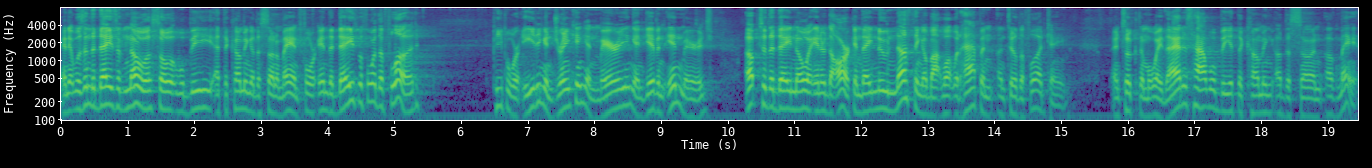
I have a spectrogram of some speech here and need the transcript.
And it was in the days of Noah, so it will be at the coming of the Son of Man. For in the days before the flood, people were eating and drinking and marrying and given in marriage up to the day Noah entered the ark, and they knew nothing about what would happen until the flood came and took them away. That is how it will be at the coming of the Son of Man.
